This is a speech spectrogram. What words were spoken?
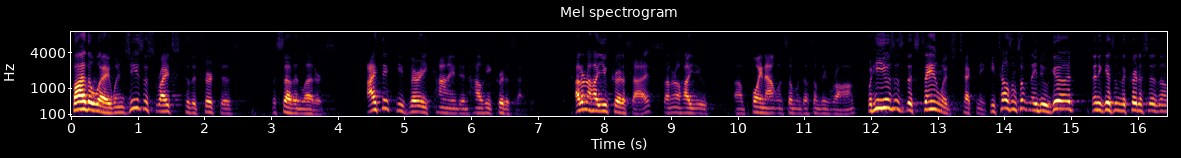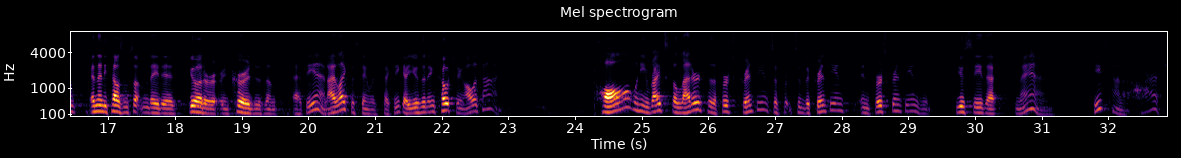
By the way, when Jesus writes to the churches, the seven letters. I think he's very kind in how he criticizes. I don't know how you criticize. I don't know how you uh, point out when someone does something wrong. But he uses the sandwich technique. He tells them something they do good, then he gives them the criticism, and then he tells them something they did good or encourages them at the end. I like the sandwich technique. I use it in coaching all the time. Paul, when he writes the letter to the First Corinthians, to, to the Corinthians in First Corinthians, you see that, man, he's kind of harsh.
